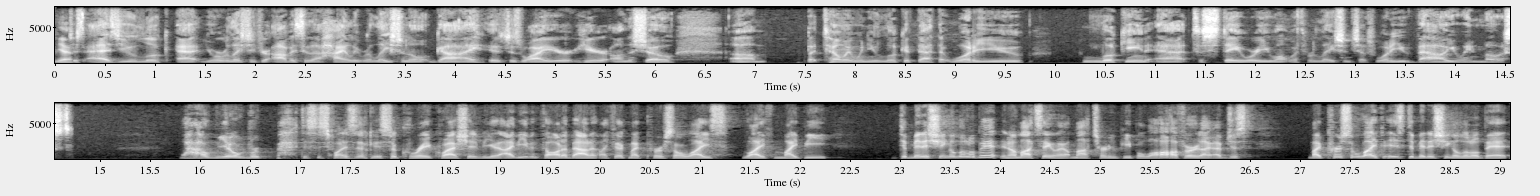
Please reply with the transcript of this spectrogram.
Yeah. Just as you look at your relationship, you're obviously the highly relational guy. It's just why you're here on the show. Um, but tell me when you look at that, that what are you looking at to stay where you want with relationships? What are you valuing most? Wow, you know, this is fun. This is a, this is a great question because I've even thought about it. I feel like my personal life life might be diminishing a little bit, and I'm not saying like I'm not turning people off, or I'm just my personal life is diminishing a little bit.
